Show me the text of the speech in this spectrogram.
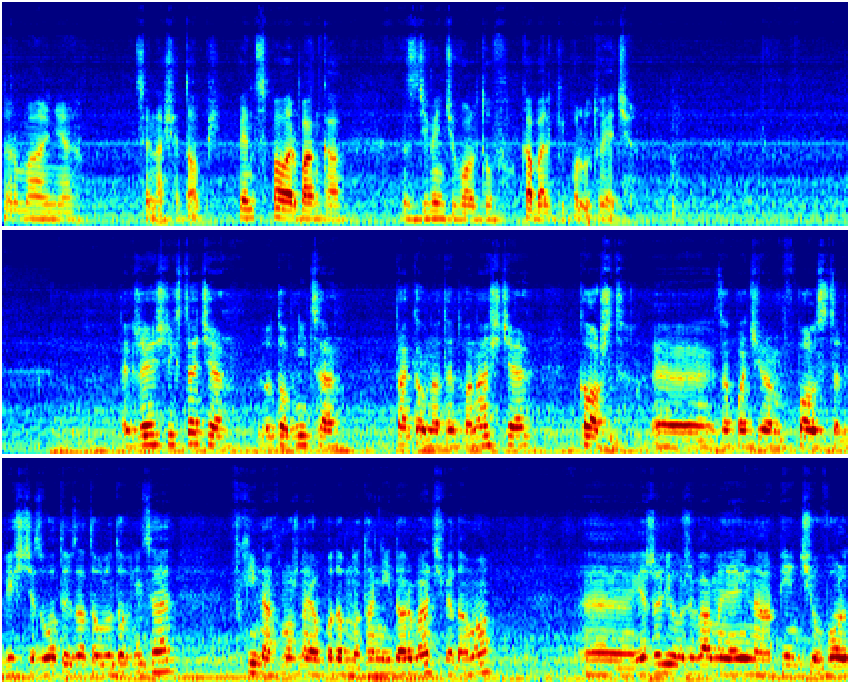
normalnie cyna się topi. Więc z powerbanka z 9V kabelki polutujecie. Także jeśli chcecie lutownicę taką na T12, koszt yy, zapłaciłem w Polsce 200 zł za tą lutownicę. W Chinach można ją podobno taniej dorwać, wiadomo. Yy, Jeżeli używamy jej na 5 V,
